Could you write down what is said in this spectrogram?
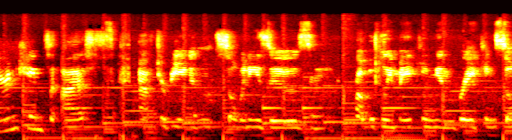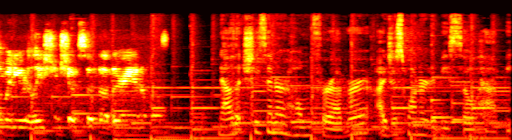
Karen came to us after being in so many zoos and probably making and breaking so many relationships with other animals. Now that she's in her home forever, I just want her to be so happy.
